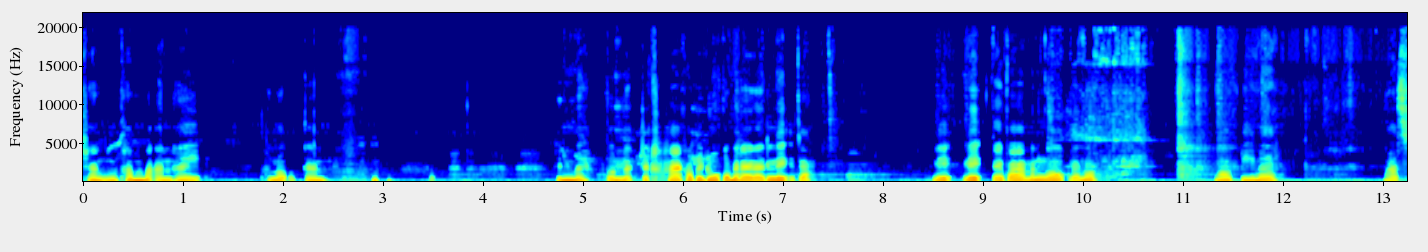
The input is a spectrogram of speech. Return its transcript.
ช่างทำบ้านให้ทะเลาะกัน เห็นไหมต้นน่ะจะพาเขาไปดูก็ไม่ได้ละเละจ้ะเละเละแต่ว่ามันงอกแล้วเนาะงอกดีนะมาส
